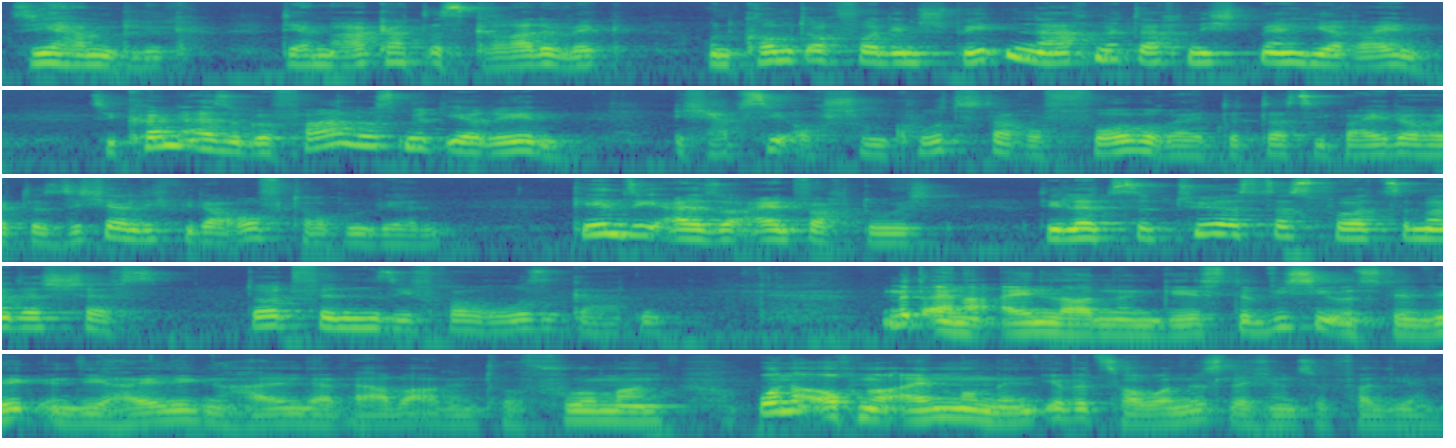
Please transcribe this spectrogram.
Sie haben Glück. Der Markert ist gerade weg und kommt auch vor dem späten Nachmittag nicht mehr hier rein. Sie können also gefahrlos mit ihr reden. Ich habe Sie auch schon kurz darauf vorbereitet, dass Sie beide heute sicherlich wieder auftauchen werden. Gehen Sie also einfach durch. Die letzte Tür ist das Vorzimmer des Chefs. Dort finden Sie Frau Rosengarten. Mit einer einladenden Geste wies sie uns den Weg in die heiligen Hallen der Werbeagentur Fuhrmann, ohne auch nur einen Moment ihr bezauberndes Lächeln zu verlieren.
